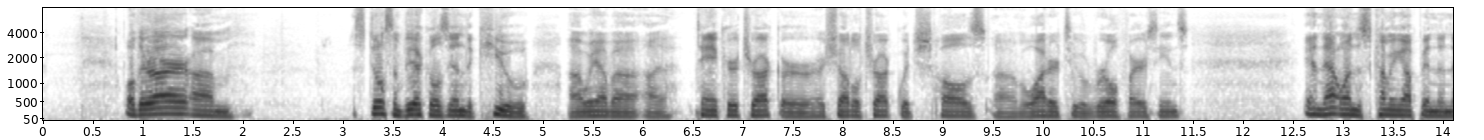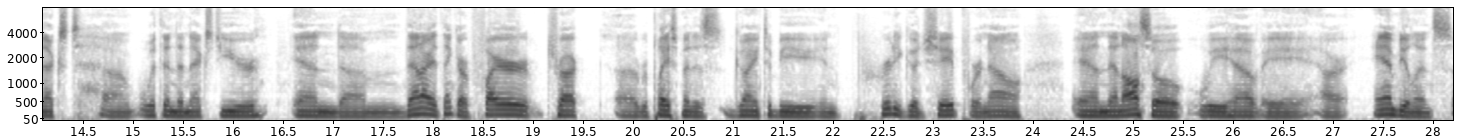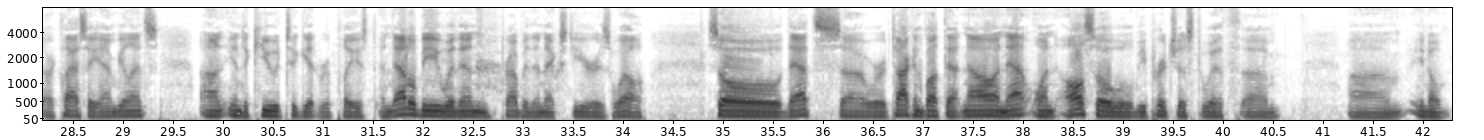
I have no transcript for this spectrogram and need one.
Well, there are um, still some vehicles in the queue. Uh, we have a, a, tanker truck or a shuttle truck which hauls uh, water to rural fire scenes, and that one is coming up in the next uh, within the next year. And um, then I think our fire truck uh, replacement is going to be in pretty good shape for now. And then also we have a our ambulance, our Class A ambulance, on in the queue to get replaced, and that'll be within probably the next year as well. So that's uh, we're talking about that now, and that one also will be purchased with, um, um, you know,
